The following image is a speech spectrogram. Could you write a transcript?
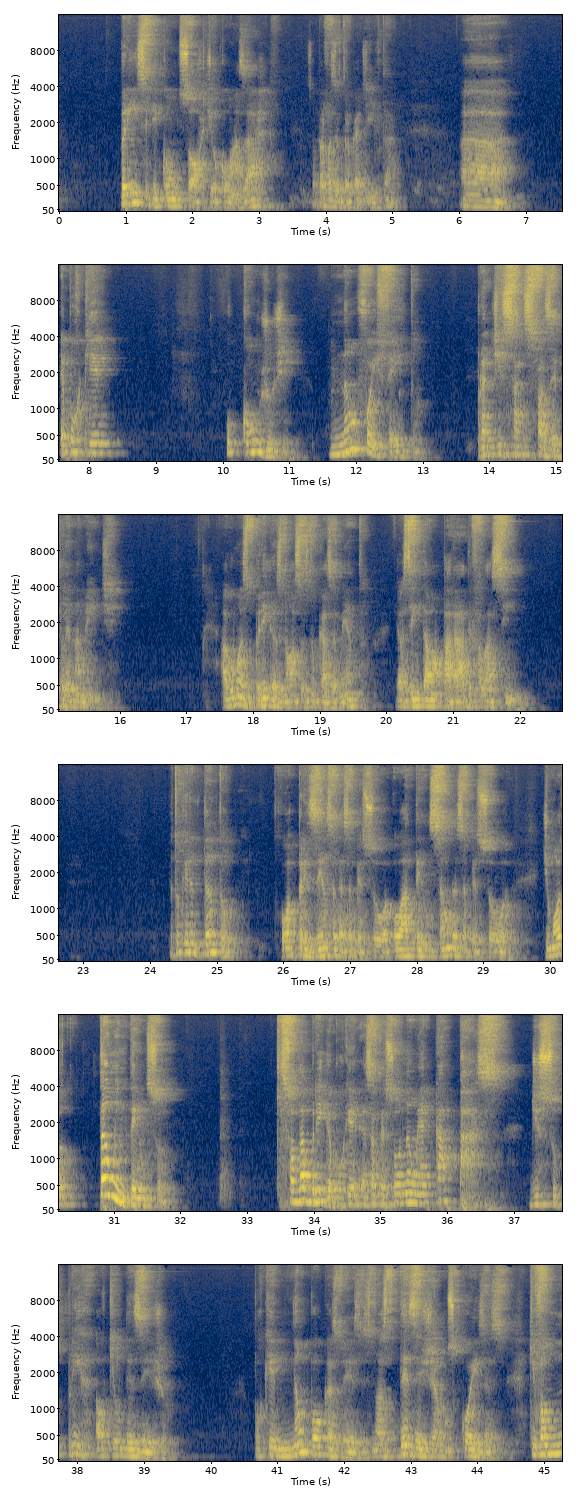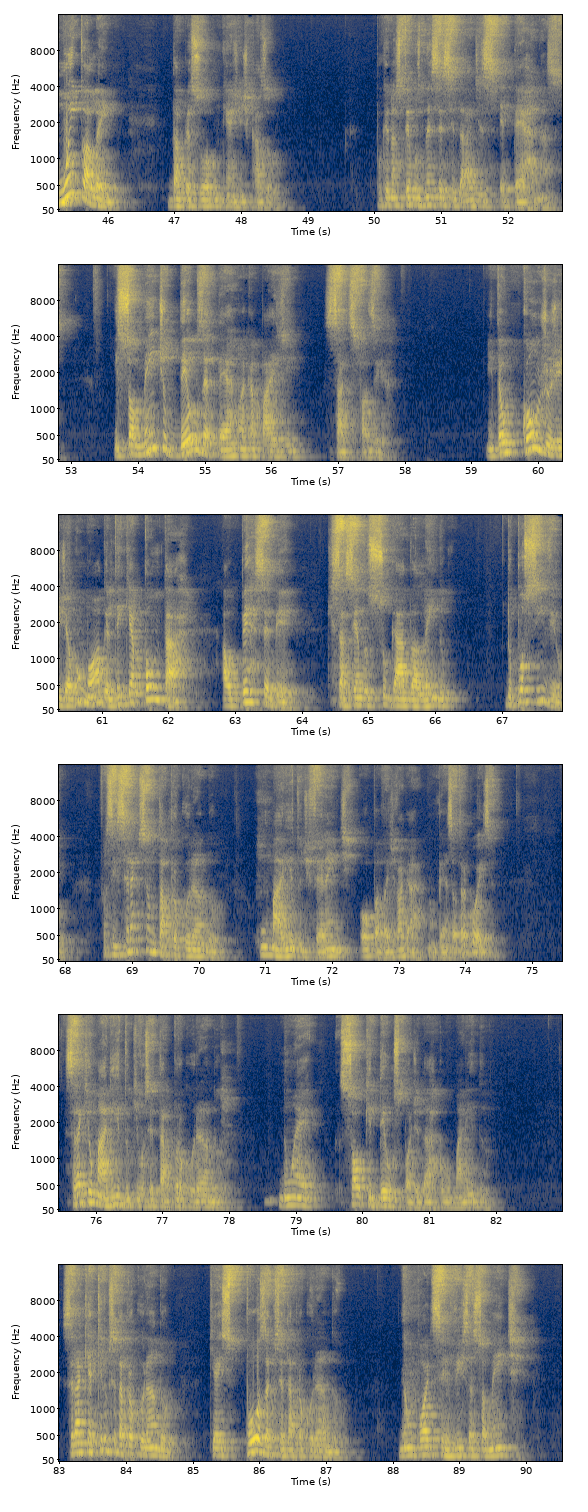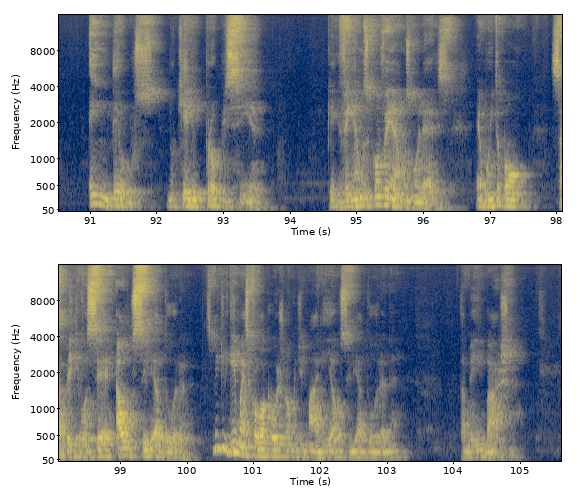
príncipe com sorte ou com azar, só para fazer o trocadilho, tá? Ah, é porque o cônjuge não foi feito para te satisfazer plenamente. Algumas brigas nossas no casamento, elas têm que dar uma parada e falar assim: eu estou querendo tanto ou a presença dessa pessoa ou a atenção dessa pessoa de modo tão intenso que só dá briga porque essa pessoa não é capaz de suprir ao que eu desejo. Porque não poucas vezes nós desejamos coisas que vão muito além da pessoa com quem a gente casou. Porque nós temos necessidades eternas. E somente o Deus eterno é capaz de satisfazer. Então, o cônjuge, de algum modo, ele tem que apontar ao perceber que está sendo sugado além do, do possível. Fala assim: será que você não está procurando um marido diferente? Opa, vai devagar, não pensa outra coisa. Será que o marido que você está procurando não é só o que Deus pode dar como marido? Será que aquilo que você está procurando, que a esposa que você está procurando, não pode ser vista somente em Deus, no que Ele propicia? Porque venhamos e convenhamos, mulheres, é muito bom saber que você é auxiliadora. Se bem que ninguém mais coloca hoje o nome de Maria Auxiliadora, né? Está meio embaixo.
